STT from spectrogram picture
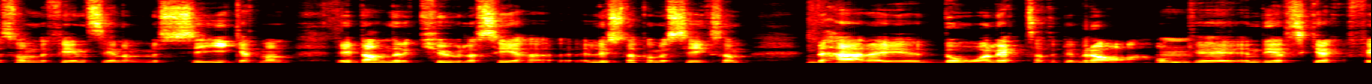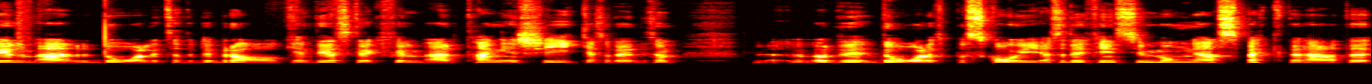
som det finns inom musik att man det, ibland är det kul att se, lyssna på musik som det här är ju dåligt så att det blir bra och eh, en del skräckfilm är dåligt så att det blir bra och en del skräckfilm är tongue-in-cheek alltså det är liksom det är dåligt på skoj. Alltså det finns ju många aspekter här att det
